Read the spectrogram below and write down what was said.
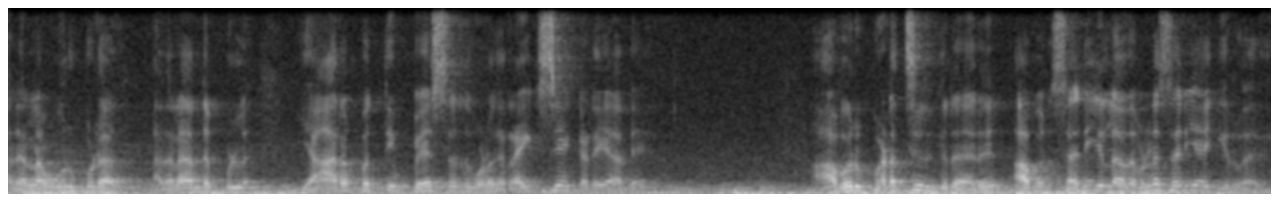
அதெல்லாம் உருப்படாது. அதெல்லாம் அந்த பிள்ளை. யாரை பற்றியும் பேசுறதுக்கு உனக்கு ரைட்ஸே கிடையாது. அவர் படைச்சிருக்கிறாரு. அவர் சரியில்லாதவன சரியாக்கிடுவார்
